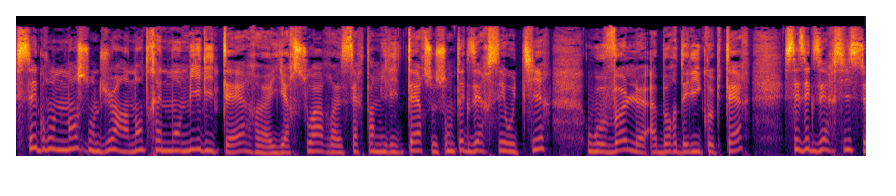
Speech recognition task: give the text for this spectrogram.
Ces grondements sont dus à un entraînement militaire. Euh, hier soir, euh, certains militaires se sont exercés au tir ou au vol à bord d'hélicoptères. Ces exercices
